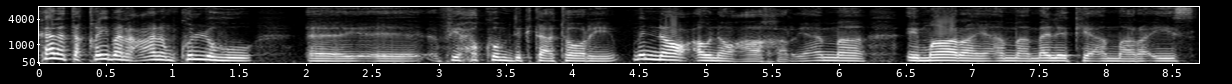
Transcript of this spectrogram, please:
كان تقريبا العالم كله في حكم دكتاتوري من نوع أو نوع آخر يا إما إمارة يا إما ملك يا إما رئيس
